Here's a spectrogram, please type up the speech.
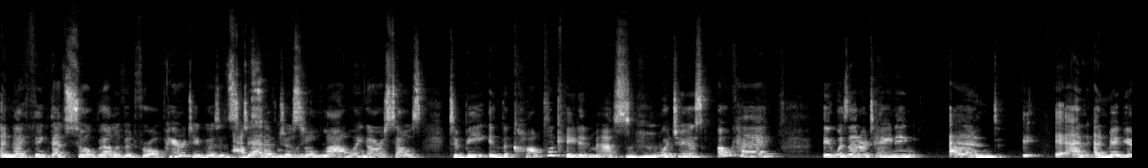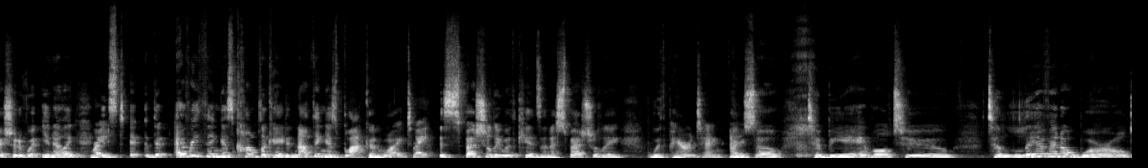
and I think that's so relevant for all parenting because instead of just allowing ourselves to be in the complicated mess, Mm-hmm. which is okay, it was entertaining. And and and maybe I should have went. You know, like Right. it's, the- everything is complicated. Nothing is black and white. Right. Especially with kids and especially with parenting. And so to be able to to live in a world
